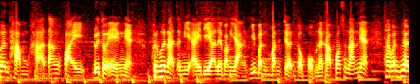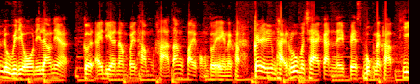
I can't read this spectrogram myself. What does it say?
พื่อนๆทำขาตั้งไฟด้วยตัวเองเนี่ยเพื่อนๆอาจจะมีไอเดียอะไรบางอย่างที่บันเจิดกับผมนะครับเพราะฉะนั้นเนี่ยถ้าเพื่อนๆดูวิดีโอนี้แล้วเนี่ยเกิดไอเดียนำไปทำขาตั้งไฟของตัวเองนะครับก็อย่าลืมถ่ายรูปมาแชร์กันใน Facebook นะครับที่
